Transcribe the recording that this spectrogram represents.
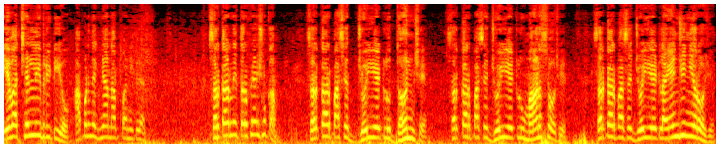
એવા સેલિબ્રિટીઓ આપણને જ્ઞાન આપવા નીકળ્યા છે. સરકારની તરફે શું કામ? સરકાર પાસે જોઈએ એટલું ધન છે, સરકાર પાસે જોઈએ એટલું માણસો છે, સરકાર પાસે જોઈએ એટલા એન્જિનિયરો છે,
